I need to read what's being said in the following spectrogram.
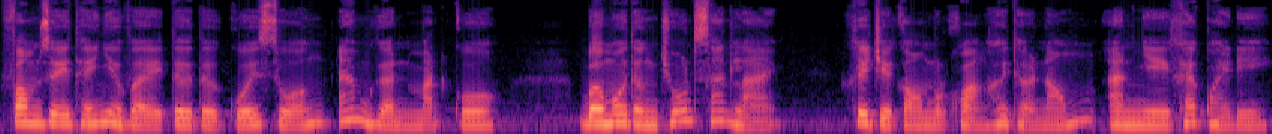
Phong Duy thấy như vậy từ từ cúi xuống áp gần mặt cô. Bờ môi từng chút sát lại. Khi chỉ còn một khoảng hơi thở nóng, An Nhi khác quay đi.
